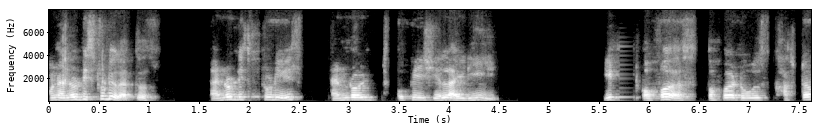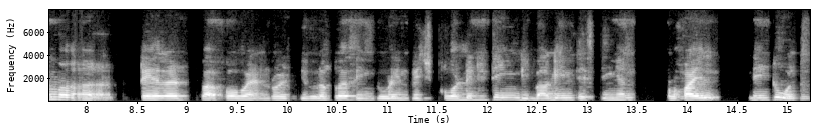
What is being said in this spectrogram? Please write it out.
ඇන්ඩෝඩි ස්ටඩිය ගත්තුත් ඇන්ඩෝඩි ස්ටඩියස් Android official IDE. It offers offer tools custom uh, tailored for Android developers, including rich code editing, debugging, testing, and profiling tools.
